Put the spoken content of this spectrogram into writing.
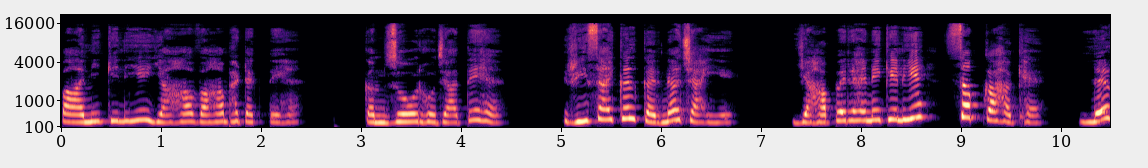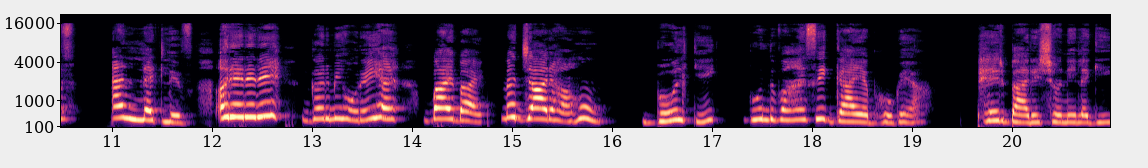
पानी के लिए यहाँ वहाँ भटकते हैं। कमज़ोर हो जाते हैं। रिसाइकल करना चाहिए। यहाँ पर रहने के लिए सबका हक है। Live and let live. अरे रे रे गर्मी हो रही है। बाय बाय मैं जा रहा हूँ। बोल के बूंद वहाँ से गायब हो गया। फिर बारिश होने लगी।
